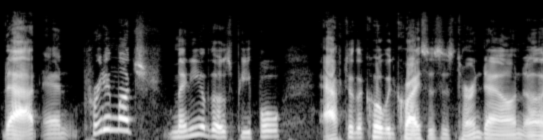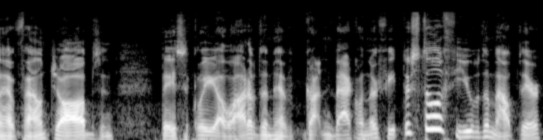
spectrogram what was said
that, and pretty much many of those people, after the COVID crisis is turned down, uh, have found jobs, and basically a lot of them have gotten back on their feet. There's still a few of them out there,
